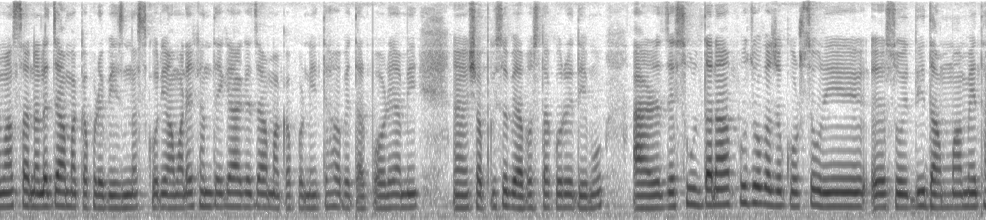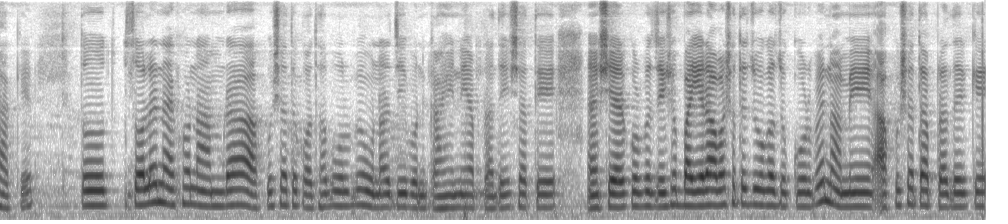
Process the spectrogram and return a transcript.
আমার চ্যানেলে জামা কাপড়ে বিজনেস করি। আমার এখান থেকে আগে জামা কাপড় নিতে হবে, তারপরে আমি সব কিছু ব্যবস্থা করে দেবো। আর যে সুলতানা আপু যোগাযোগ করছে, উনি সৌদি দাম্মামে থাকে। তো চলেন এখন আমরা আপুর সাথে কথা বলব, ওনার জীবন কাহিনী আপনাদের সাথে শেয়ার করব। যেসব ভাইয়েরা আমার সাথে যোগাযোগ করবেন, আমি আপুর সাথে আপনাদেরকে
